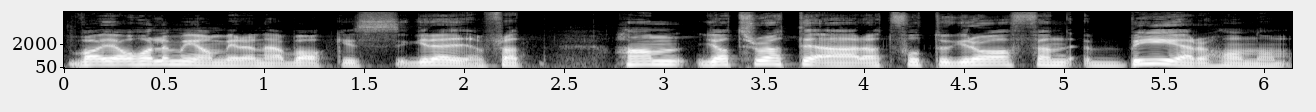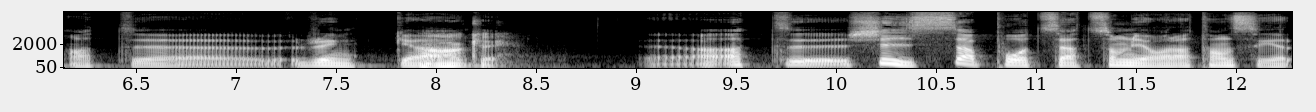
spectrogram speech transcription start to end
vad jag håller med om i den här bakisgrejen. För att han, jag tror att det är att fotografen ber honom att uh, rynka, Ja, okej. Att uh, kisa på ett sätt som gör att han ser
